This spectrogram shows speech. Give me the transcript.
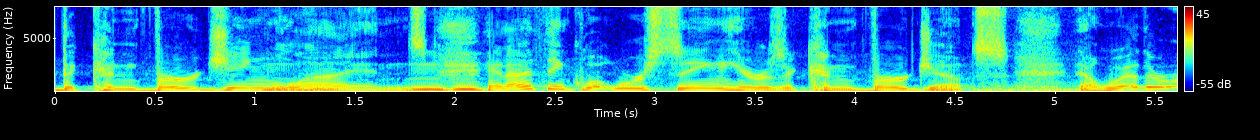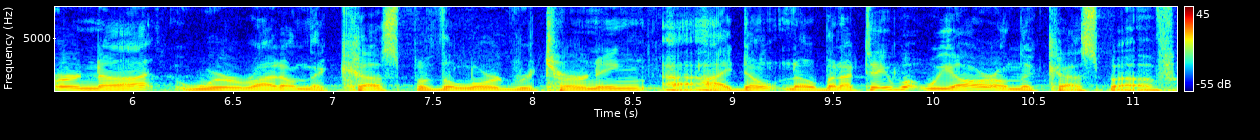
the converging lines. And I think what we're seeing here is a convergence. Now, whether or not we're right on the cusp of the Lord returning, uh, I don't know. But I tell you what, we are on the cusp of.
